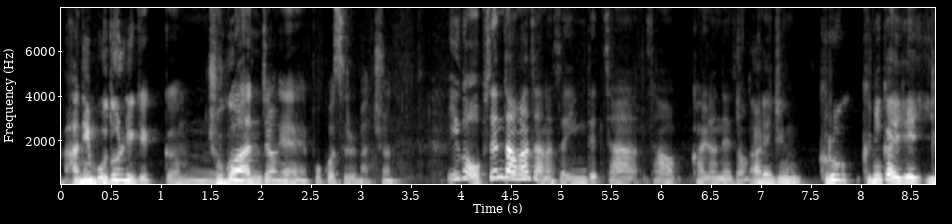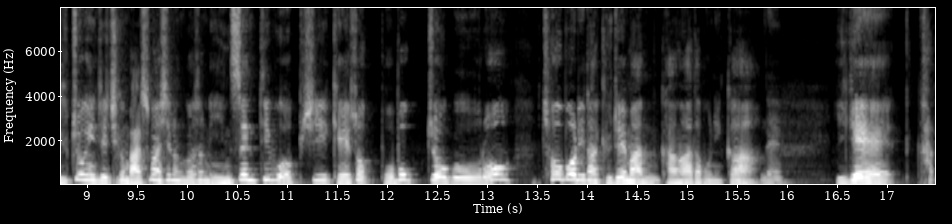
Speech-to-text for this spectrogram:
많이 못 올리게끔 음. 주거 안정에 포커스를 맞춘 이거 없앤다고 하지 않았어요? 임대차 사업 관련해서? 아니 지금 그러 그러니까 이게 일종의 이제 지금 말씀하시는 것은 인센티브 없이 계속 보복적으로 처벌이나 규제만 강화하다 보니까 네. 이게 가-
